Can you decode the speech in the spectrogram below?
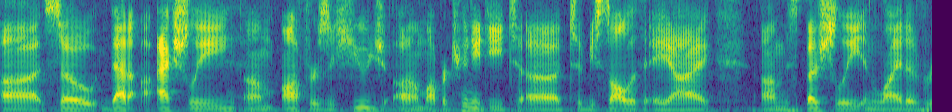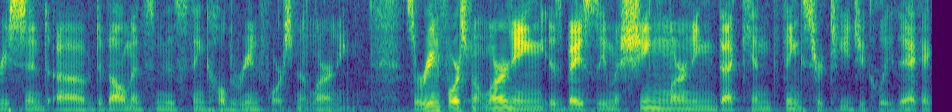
Uh, so that actually um, offers a huge um, opportunity to, uh, to be solved with AI, um, especially in light of recent uh, developments in this thing called reinforcement learning. So reinforcement learning is basically machine learning that can think strategically. They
